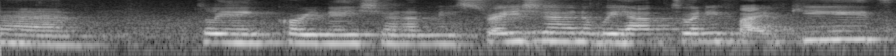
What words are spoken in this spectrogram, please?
and clinic coordination administration. We have 25 kids.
